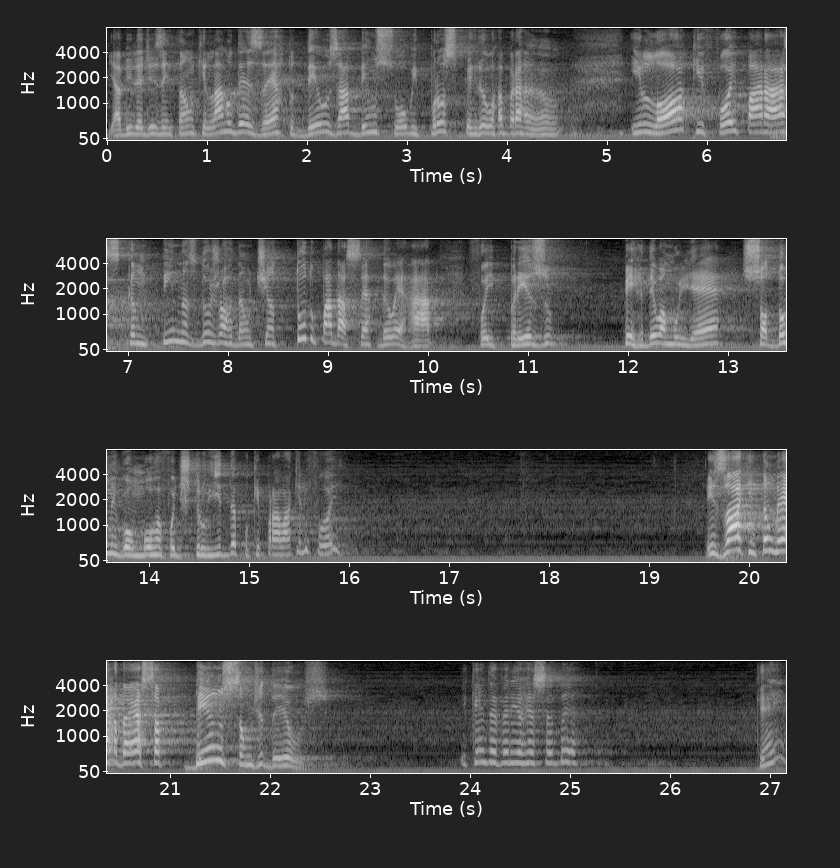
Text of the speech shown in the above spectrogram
E a Bíblia diz então que lá no deserto Deus abençoou e prosperou Abraão. E Ló, que foi para as campinas do Jordão, tinha tudo para dar certo, deu errado, foi preso perdeu a mulher, Sodoma e Gomorra foi destruída, porque para lá que ele foi. Isaac então herda essa bênção de Deus. E quem deveria receber? Quem?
